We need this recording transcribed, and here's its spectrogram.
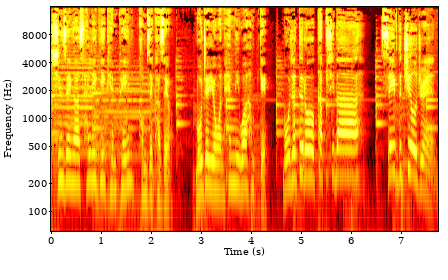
신생아 살리기 캠페인 검색하세요. 모자 요원 헨리와 함께 모자 뜨러 갑시다. Save the children.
